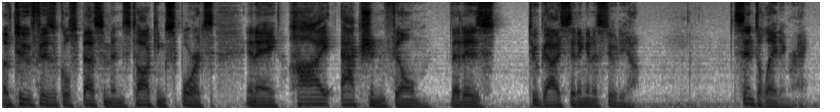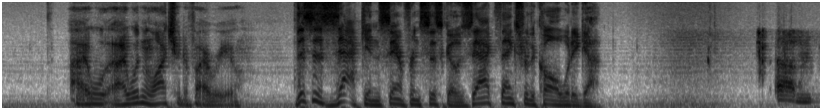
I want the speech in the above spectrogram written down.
of two physical specimens talking sports in a high action film that is two guys sitting in a studio. Scintillating, right? I w- I wouldn't watch it if I were you. This is Zach in San Francisco. Zach, thanks for the call. What do you got? Um,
